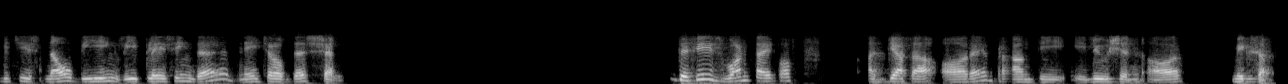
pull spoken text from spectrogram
which is now being replacing the nature of the shell. This is one type of adhyasa or a bhranti illusion or mix up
